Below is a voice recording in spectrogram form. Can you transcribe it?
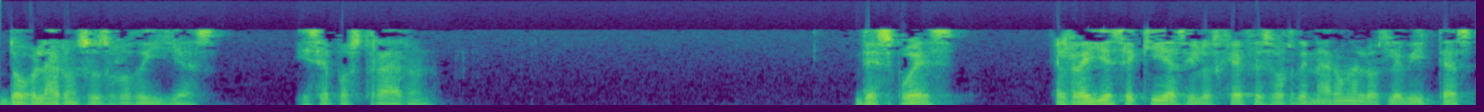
doblaron sus rodillas y se postraron. Después, el rey Ezequías y los jefes ordenaron a los levitas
